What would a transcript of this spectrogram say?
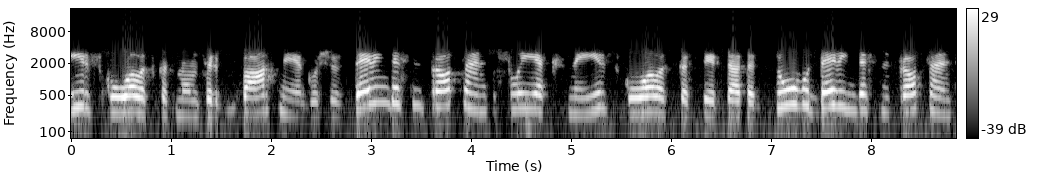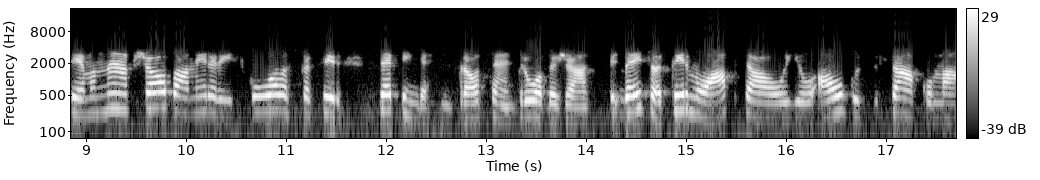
Ir skolas, kas mums ir pārsniegušas 90% slieksni, ir skolas, kas ir tātad tuvu 90%, un neapšaubām ir arī skolas, kas ir 70% robežās. Veicot pirmo aptauju augusta sākumā,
